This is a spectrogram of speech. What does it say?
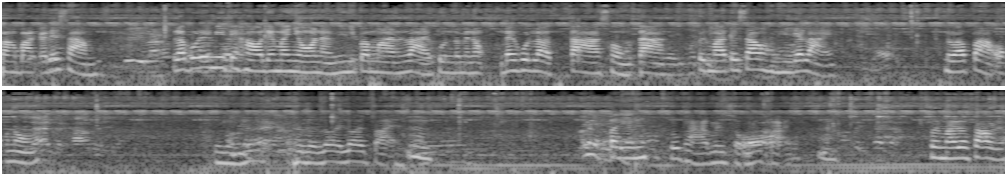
บางบาทก็ได้สามแล้วบ่ได้มีแต่เฮาได้มายอนะมีประมาณหลายคนด้วยแม่เนาะได้คนละตาสองตาเป็นมาแต่เศร้าหันเห็นได้หลาย หรือว่าป่าออกหนองคุณละคุณละร้อยร้อยปลายอืมประเด็นผู้ผามันสองร้อยปลายอืมเป็นมาแต่เศร้าเลย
